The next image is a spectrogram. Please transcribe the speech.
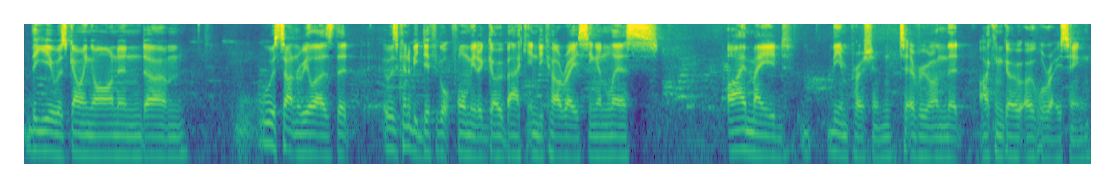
the year was going on, and um, we were starting to realize that it was going to be difficult for me to go back IndyCar racing unless I made the impression to everyone that I can go oval racing,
